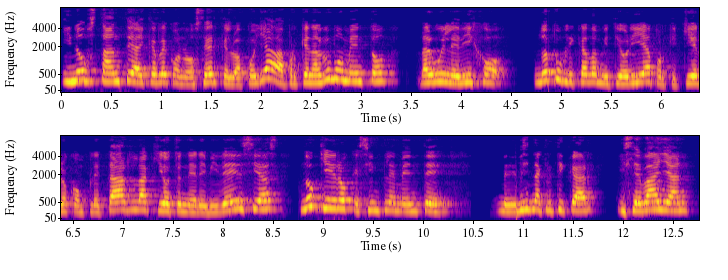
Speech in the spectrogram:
y no obstante hay que reconocer que lo apoyaba, porque en algún momento Darwin le dijo, no he publicado mi teoría porque quiero completarla, quiero tener evidencias, no quiero que simplemente me empiecen a criticar y se vayan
